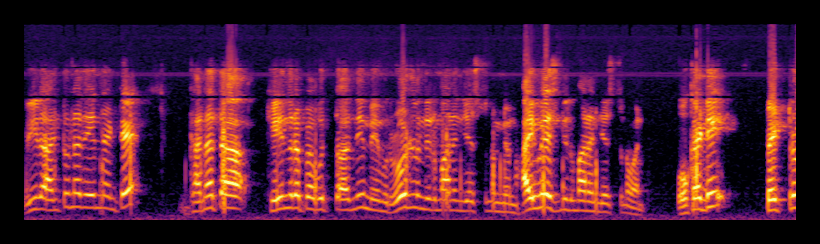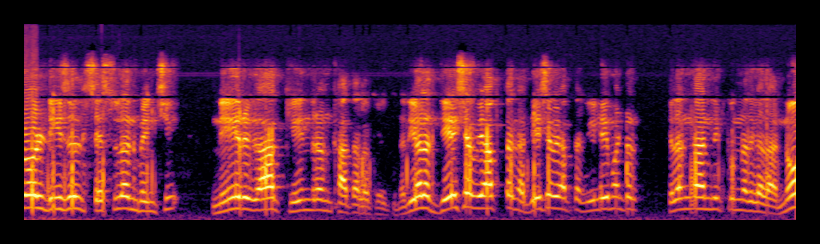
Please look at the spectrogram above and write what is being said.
వీరు అంటున్నది ఏంటంటే ఘనత కేంద్ర ప్రభుత్వాన్ని మేము రోడ్లు నిర్మాణం చేస్తున్నాం మేము హైవేస్ నిర్మాణం చేస్తున్నాం అని. ఒకటి పెట్రోల్ డీజిల్ సెస్లను పెంచి నేరుగా కేంద్రం ఖాతాలోకి వెళ్తున్నది. ఇవాళ దేశవ్యాప్తంగా దేశవ్యాప్తంగా వీళ్ళు ఏమంటారు? తెలంగాణ ఉన్నది కదా. నో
